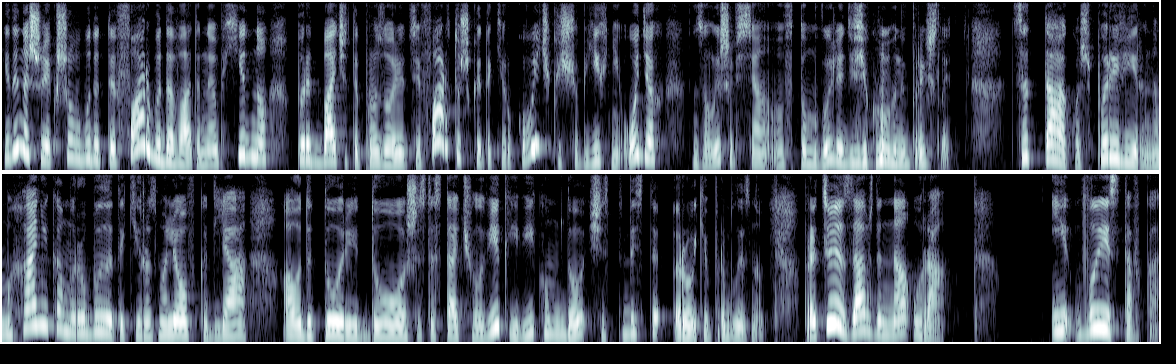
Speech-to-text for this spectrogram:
Єдине, що якщо ви будете фарби давати, необхідно передбачити прозорі ці фартушки, такі рукавички, щоб їхній одяг залишився в тому вигляді, в якому вони прийшли. Це також перевірена механіка. Ми робили такі розмальовки для аудиторії до 600 чоловік і віком до 60 років приблизно. Працює завжди на ура. І виставка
